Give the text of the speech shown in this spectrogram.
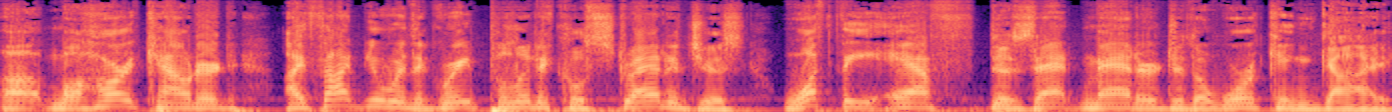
uh, Maher countered, "I thought you were the great political strategist. What the f does that matter to the working guy?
